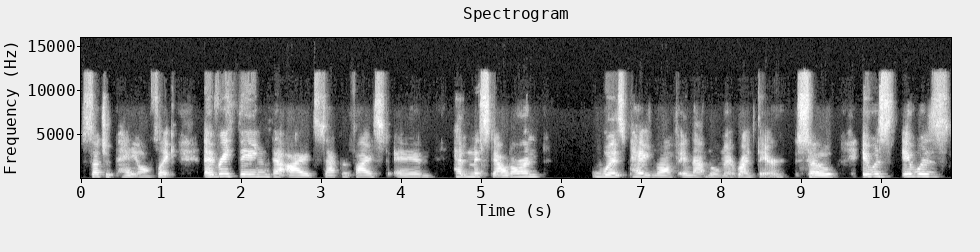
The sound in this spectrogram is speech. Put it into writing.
such a payoff. Like everything that I had sacrificed and had missed out on was paying off in that moment right there. So it was it was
